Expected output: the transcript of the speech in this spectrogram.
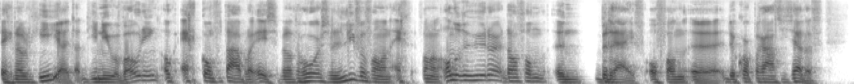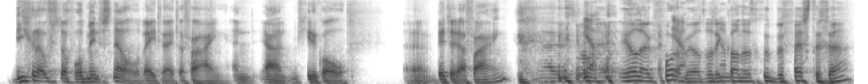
technologie, eh, die nieuwe woning, ook echt comfortabeler is. Maar dat horen ze liever van een, echt, van een andere huurder dan van een bedrijf of van uh, de corporatie zelf. Die geloven ze toch wat minder snel, weten wij uit ervaring. En ja, misschien ook wel uh, bittere ervaring. Ja, dat is wel een heel leuk voorbeeld, want ik kan dat goed bevestigen.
